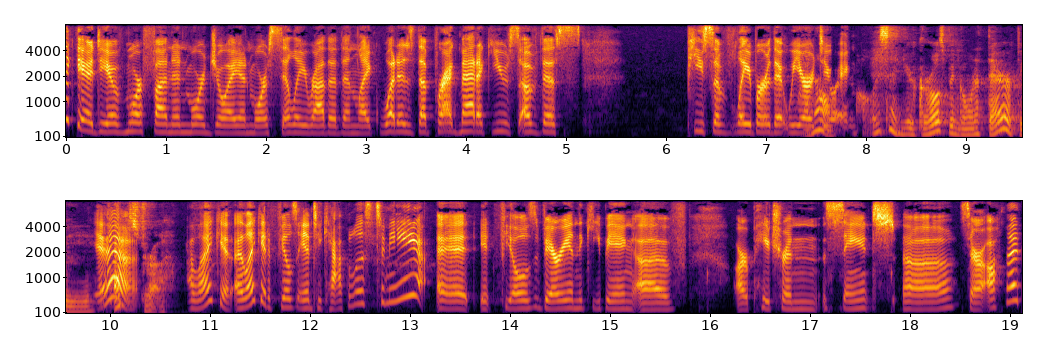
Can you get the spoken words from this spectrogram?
like the idea of more fun and more joy and more silly rather than like what is the pragmatic use of this piece of labor that we are doing. Oh, Listen, your girl's been going to therapy. Yeah. Extra. I like it. I like it. It feels anti-capitalist to me. It it feels very in the keeping of our patron saint, uh, Sara Ahmed.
